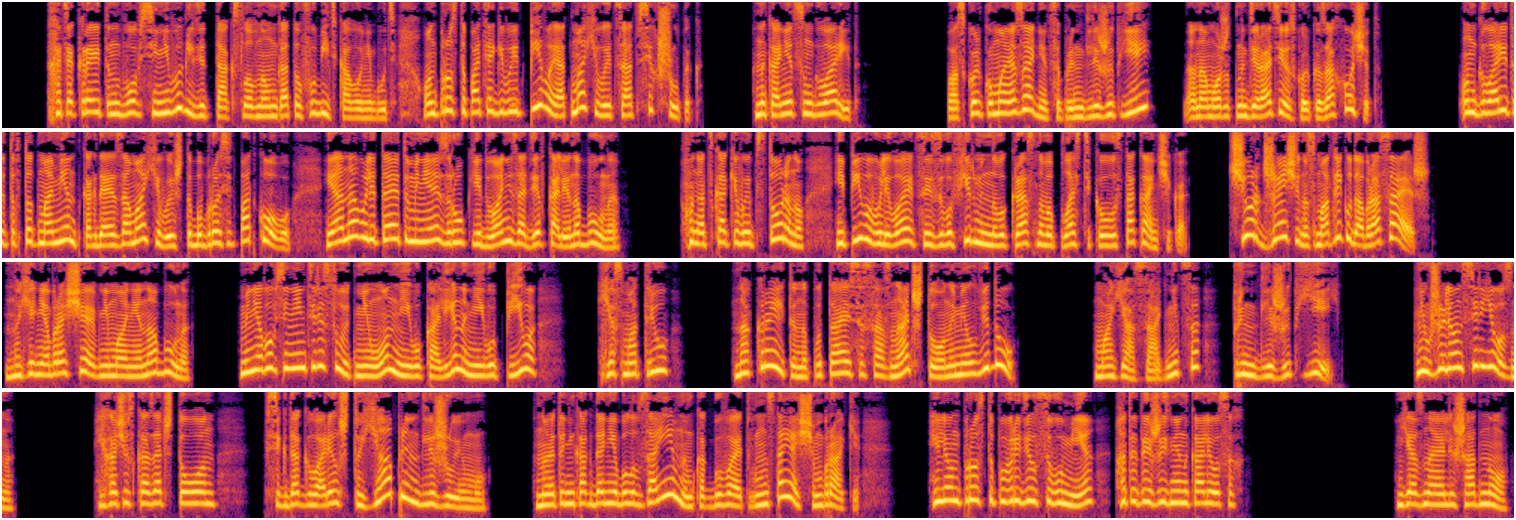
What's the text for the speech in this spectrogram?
Хотя Крейтон вовсе не выглядит так, словно он готов убить кого-нибудь. Он просто потягивает пиво и отмахивается от всех шуток. Наконец он говорит. «Поскольку моя задница принадлежит ей, она может надирать ее сколько захочет». Он говорит это в тот момент, когда я замахиваюсь, чтобы бросить подкову, и она вылетает у меня из рук, едва не задев колено Буна. Он отскакивает в сторону, и пиво выливается из его фирменного красного пластикового стаканчика. «Черт, женщина, смотри, куда бросаешь!» Но я не обращаю внимания на Буна. Меня вовсе не интересует ни он, ни его колено, ни его пиво. Я смотрю на Крейтона, пытаясь осознать, что он имел в виду. Моя задница принадлежит ей. Неужели он серьезно? Я хочу сказать, что он всегда говорил, что я принадлежу ему, но это никогда не было взаимным, как бывает в настоящем браке. Или он просто повредился в уме от этой жизни на колесах? Я знаю лишь одно.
